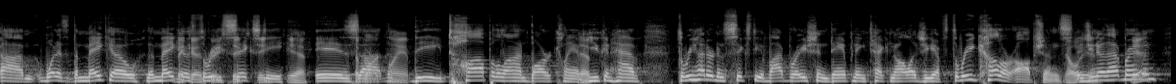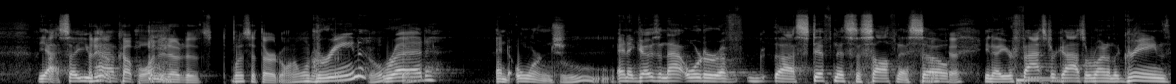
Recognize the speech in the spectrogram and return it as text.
Um, what is it? The Mako, the Mako, Mako 360, 360, yeah. is The uh, the, the top of the line bar clamp. Yep. You can have 360 of vibration dampening technology. You have three color options. Oh, Did you know that, Brandon? Yeah. so you I have a couple. I didn't know what's the third one? I wonder. green, Oh, red, and orange. And it goes in that order of uh, stiffness to softness. So, Okay. you know, your faster guys are running the greens,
